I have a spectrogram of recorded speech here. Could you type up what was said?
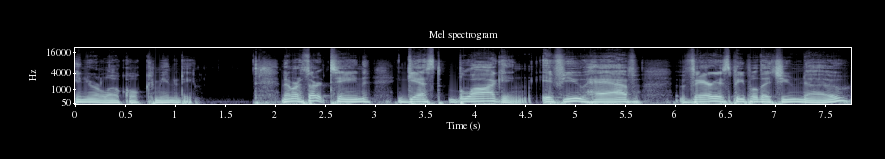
in your local community. Number 13, guest blogging. If you have various people that you know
